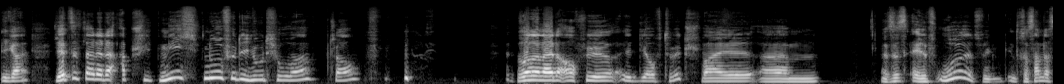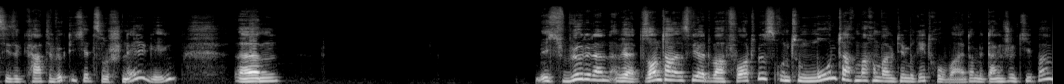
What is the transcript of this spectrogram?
egal. Jetzt ist leider der Abschied nicht nur für die YouTuber. Ciao. sondern leider auch für die auf Twitch, weil ähm, es ist 11 Uhr. Deswegen interessant, dass diese Karte wirklich jetzt so schnell ging. Ähm, ich würde dann, ja, Sonntag ist wieder Dwarf Fortress und Montag machen wir mit dem Retro weiter, mit Dungeon Keeper.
